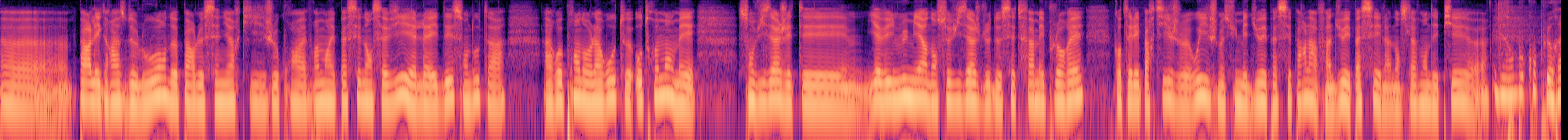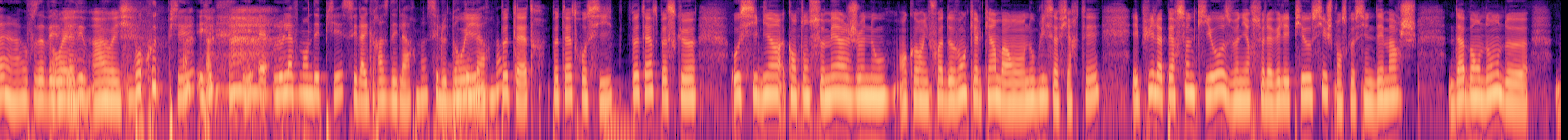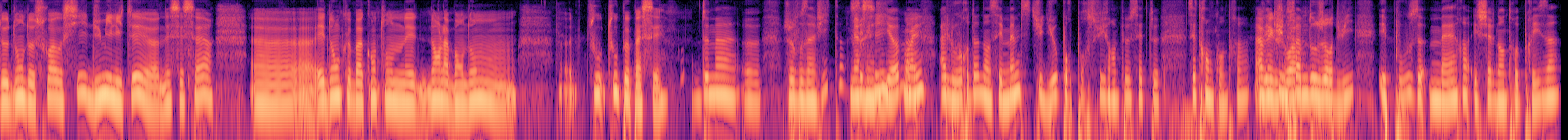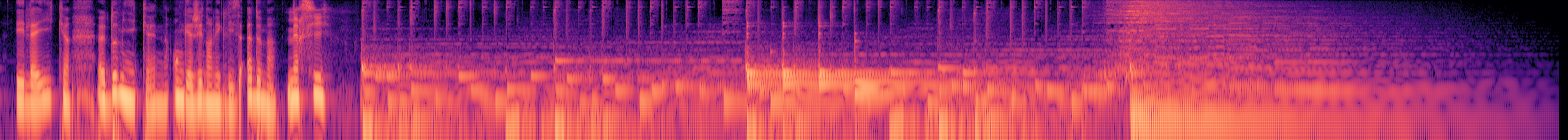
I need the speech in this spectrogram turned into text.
Euh, par les grâces de Lourdes, par le Seigneur qui, je crois, vraiment est passé dans sa vie elle l'a aidé sans doute à, à reprendre la route autrement. Mais son visage était, il y avait une lumière dans ce visage de, de cette femme éplorée. Quand elle est partie, je, oui, je me suis, mais Dieu est passé par là. Enfin, Dieu est passé là dans ce lavement des pieds. Euh... Ils ont beaucoup pleuré. Hein. Vous avez, Ouais. lavé Ah oui. beaucoup de pieds. Et, et, le lavement des pieds, c'est la grâce des larmes, c'est le don oui, des larmes. peut-être, peut-être aussi, peut-être parce que aussi bien quand on se met à genoux, encore une fois devant quelqu'un, bah on oublie sa fierté. Et puis la personne qui ose venir se laver les pieds aussi, je pense que c'est une démarche d'abandon, de, de don de soi aussi, d'humilité euh, nécessaire. Euh, et donc, bah, quand on est dans l'abandon, euh, tout, tout peut passer. Demain, euh, je vous invite, Merci. Céline Guillaume, Oui. à Lourdes, dans ces mêmes studios, pour poursuivre un peu cette, cette rencontre hein, Avec avec, une joie. femme d'aujourd'hui, épouse, mère et chef d'entreprise et laïque euh, dominicaine engagée dans l'Église. À demain. Merci.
